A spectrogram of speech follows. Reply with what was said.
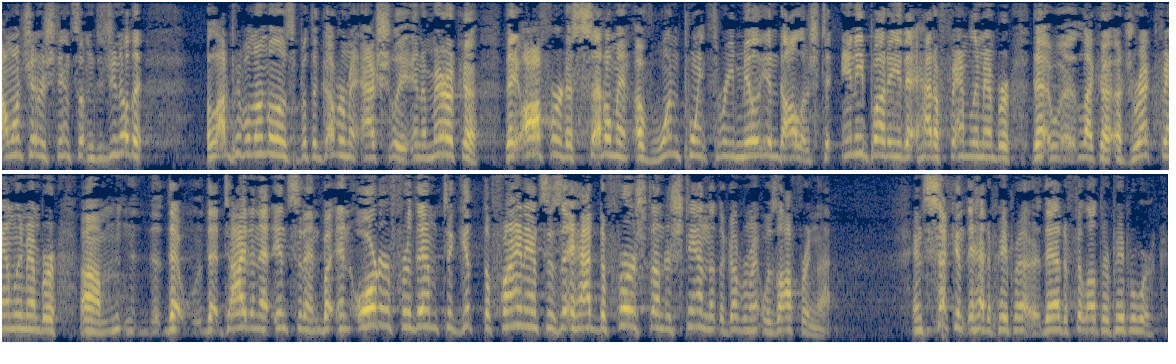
I want you to understand something. Did you know that a lot of people don't know this, but the government actually in America, they offered a settlement of $1.3 million to anybody that had a family member that, like a, a direct family member, um, that, that died in that incident. But in order for them to get the finances, they had to first understand that the government was offering that. And second, they had to paper, they had to fill out their paperwork.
